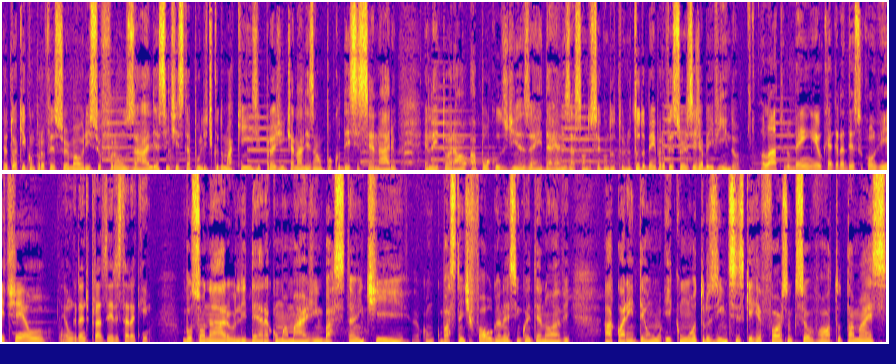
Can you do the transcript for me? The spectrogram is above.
Eu estou aqui com o professor Maurício Fronzalha, cientista político do Mackenzie, para a gente analisar um pouco desse cenário eleitoral a poucos dias aí da realização do segundo turno. Tudo bem, professor? Seja bem-vindo. Olá, tudo bem? Eu que agradeço o convite. É um, é um grande prazer estar aqui. Bolsonaro lidera com uma margem bastante com, bastante folga, né? 59 a 41 e com outros índices que reforçam que seu voto está mais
